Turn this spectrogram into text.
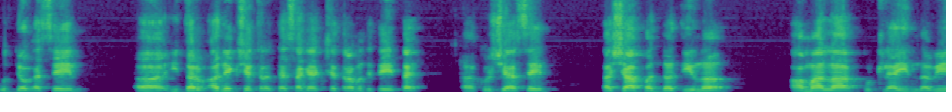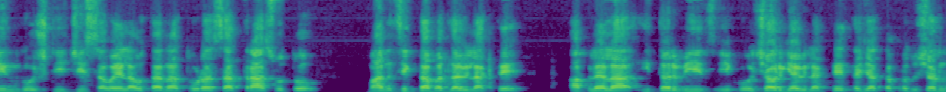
उद्योग असेल इतर अनेक क्षेत्र त्या सगळ्या क्षेत्रामध्ये ते येत आहे कृषी असेल अशा पद्धतीनं आम्हाला कुठल्याही नवीन गोष्टीची सवय लावताना थोडासा त्रास होतो मानसिकता बदलावी लागते आपल्याला इतर वीज ही कोळशावर घ्यावी लागते त्याच्यात प्रदूषण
